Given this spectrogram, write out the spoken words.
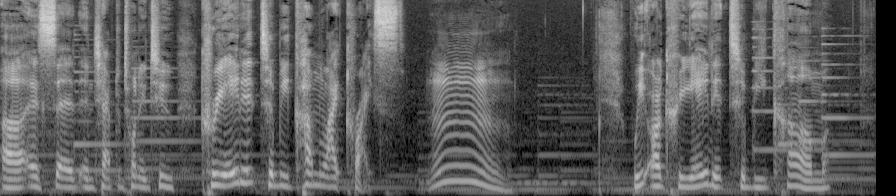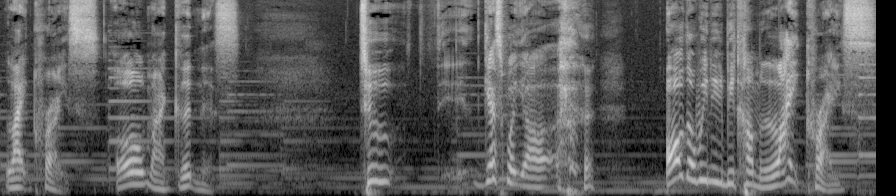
uh, it said in chapter 22, created to become like Christ. Mm. We are created to become like Christ. Oh my goodness. To guess what, y'all? Although we need to become like Christ,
